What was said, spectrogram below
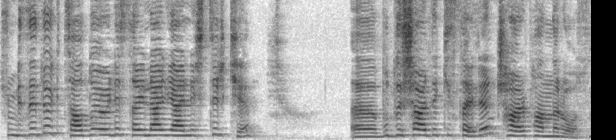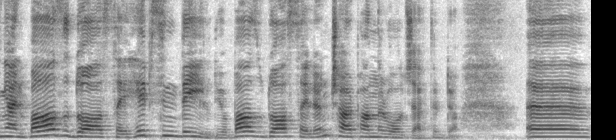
Şimdi bize diyor ki tabloya öyle sayılar yerleştir ki e, bu dışarıdaki sayıların çarpanları olsun. Yani bazı doğal sayı hepsini değil diyor. Bazı doğal sayıların çarpanları olacaktır diyor. Eee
